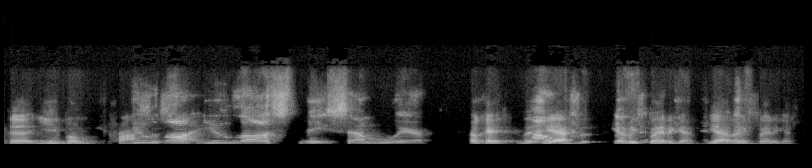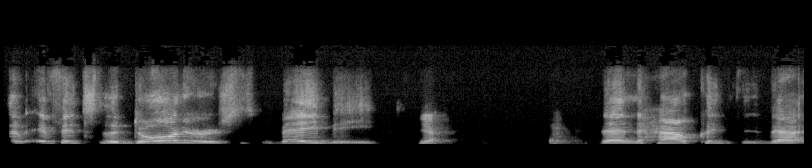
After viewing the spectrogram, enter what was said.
the yibum process. You, lo- you lost me somewhere. Okay. The, yes. Let me explain again. Yeah. Let me explain again. If it's the daughter's baby. Yeah. Then how could that?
